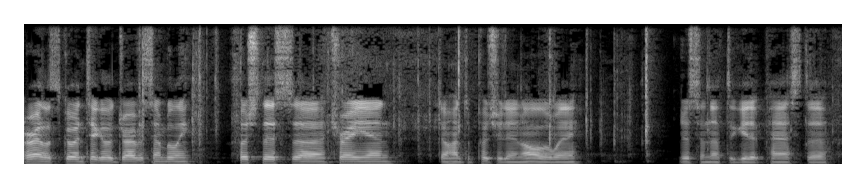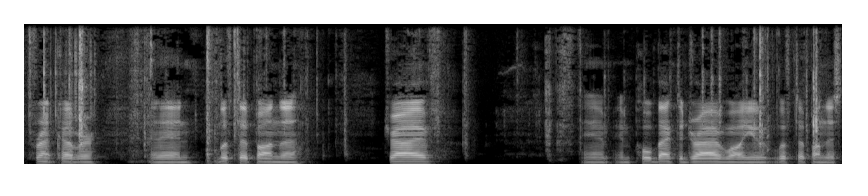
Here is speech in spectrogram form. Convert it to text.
All right, let's go ahead and take a drive assembly. Push this uh, tray in. Don't have to push it in all the way. Just enough to get it past the front cover. And then lift up on the drive. And, and pull back the drive while you lift up on this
